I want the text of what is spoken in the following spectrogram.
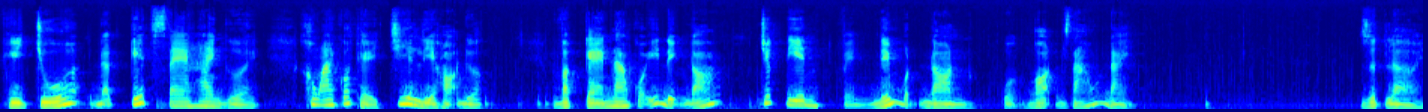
Khi Chúa đã kết xe hai người, không ai có thể chia lìa họ được. Và kẻ nào có ý định đó, trước tiên phải nếm một đòn của ngọn giáo này. Dứt lời,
